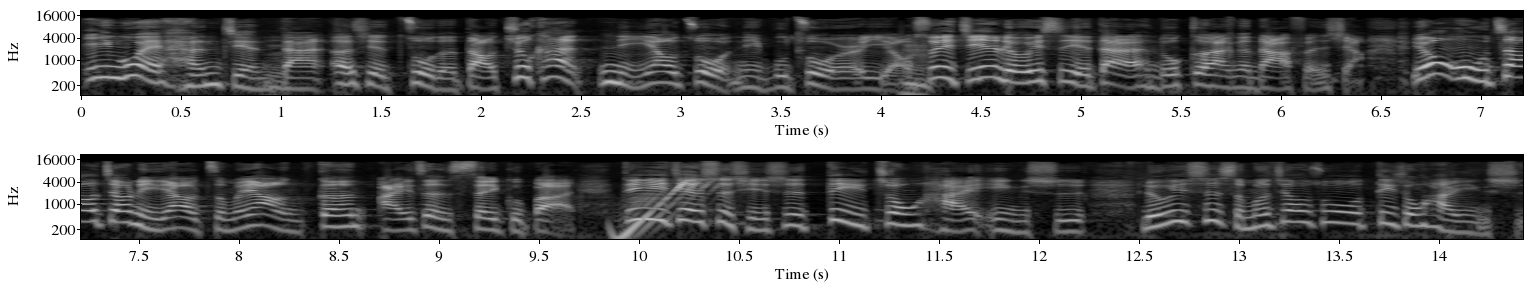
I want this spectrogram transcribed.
因为很简单，而且做得到，就看你要做，你不做而已哦。所以今天刘医师也带来很多个案跟大家分享，有五招教你要怎么样跟癌症 say goodbye。第一件事情是地中海饮食。刘医师，什么叫做地中海饮食？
